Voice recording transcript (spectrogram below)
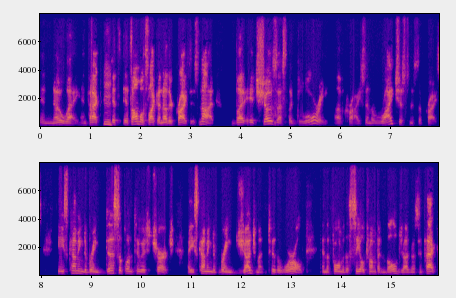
in no way. In fact, Hmm. it's it's almost like another Christ. It's not, but it shows us the glory of Christ and the righteousness of Christ. He's coming to bring discipline to his church. He's coming to bring judgment to the world in the form of the seal, trumpet, and bowl judgments. In fact,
